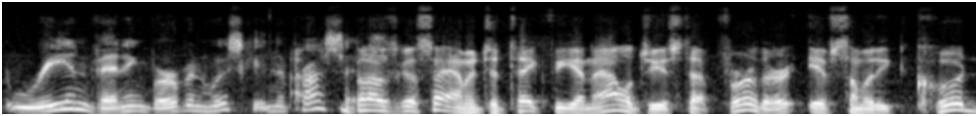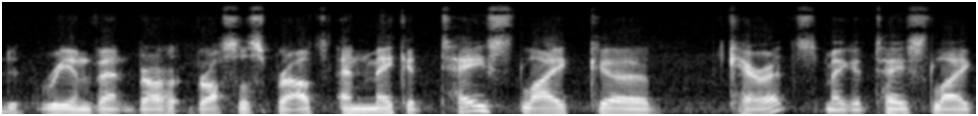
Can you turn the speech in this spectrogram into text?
reinventing bourbon whiskey in the process. But I was going to say, I mean, to take the analogy a step further, if somebody could reinvent Br- Brussels sprouts and make it taste like uh, carrots, make it taste like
